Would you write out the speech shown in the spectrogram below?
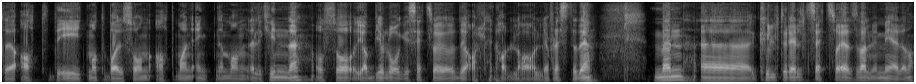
til at det er ikke bare sånn at man enten er mann eller kvinne. Og så, ja, biologisk sett så er jo det aller, aller, aller fleste det. Men eh, kulturelt sett så er det så veldig mye mer, da.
